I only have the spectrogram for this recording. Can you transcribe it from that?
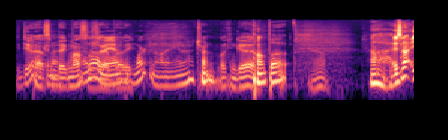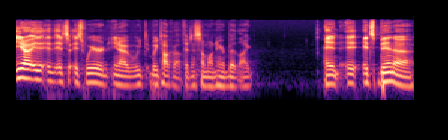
You do have Working some on- big muscles know, there, man. buddy. I'm working on it. You know, trying to Looking good. pump up. Ah, it's not, you know, it- it's it's weird. You know, we we talk about fitness someone here, but like, and it, it's been a,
